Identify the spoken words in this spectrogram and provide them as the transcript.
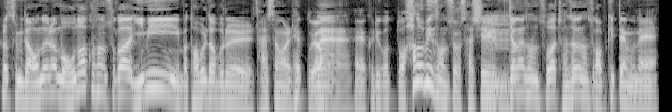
그렇습니다. 오늘은 뭐 오누아쿠 선수가 이미 뭐 더블 더블을 달성을 했고요. 네. 예, 그리고 또 한호빈 선수 사실 음. 이정현 선수와 전성현 선수가 없기 때문에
